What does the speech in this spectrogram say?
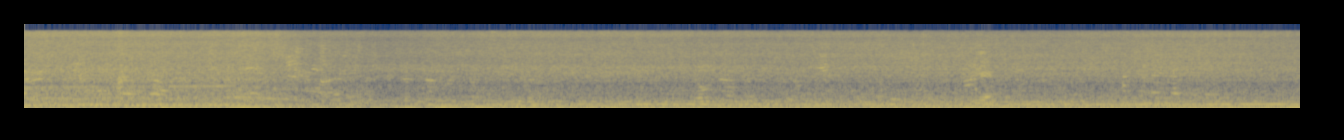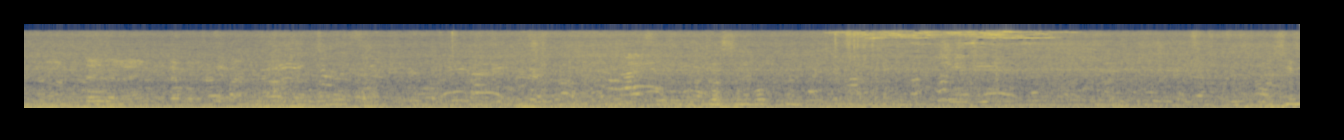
ಸಿಂಹ ಸಿಂಹ ಅದರಲ್ಲಿ ಎಲ್ಲ ಇದೆ ಇಲ್ಲಿ ಇಲ್ಲಿ ಹಿಂದೆ ಹಿಂದ್ಗಡೆ ಮುಂದೆ ನೋಡು ಮುಂದೆ ಮುಂದೆ ಓಹ್,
